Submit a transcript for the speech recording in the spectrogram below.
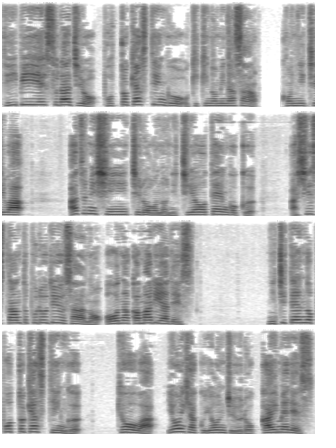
TBS ラジオポッドキャスティングをお聞きの皆さんこんにちは。安住紳一郎の日曜天国アシスタントプロデューサーの大中マリアです。日天のポッドキャスティング。今日は446回目です。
